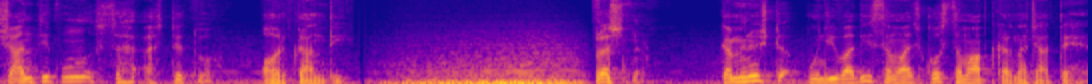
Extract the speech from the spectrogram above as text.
शांतिपूर्ण सह अस्तित्व और क्रांति। प्रश्न कम्युनिस्ट पूंजीवादी समाज को समाप्त करना चाहते हैं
